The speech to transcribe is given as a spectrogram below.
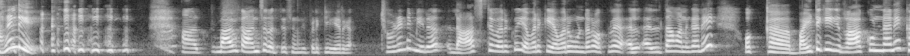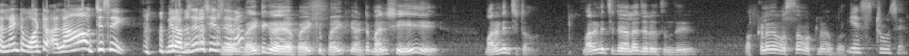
అనండి. మ్యామ్కి ఆన్సర్ వచ్చేసింది ఇప్పుడు క్లియర్గా చూడండి మీరు లాస్ట్ వరకు ఎవరికి ఎవరు ఉండరు ఒకరు వెళ్తాం అనగానే ఒక్క బయటికి రాకుండానే కల్లంటి వాటర్ అలా వచ్చేసాయి. మీరు అబ్జర్వ్ చేశారా? బయటికి పైకి పైకి అంటే మనిషి మరణించటం. మరణించడం ఎలా జరుగుతుంది? ఒక్కడమే వస్తాం ఒక్కడమే పోతాం. ఎస్ ట్రూ సార్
